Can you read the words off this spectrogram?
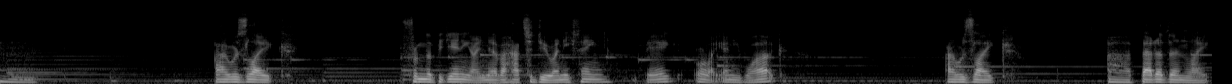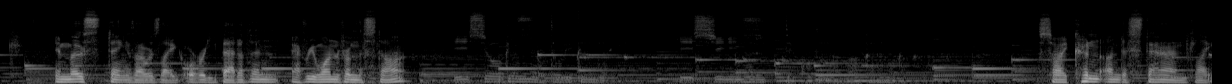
Hmm. I was like, from the beginning, I never had to do anything big or like any work. I was like, uh, better than like, in most things, I was like already better than everyone from the start. 一生懸命取り組んだり必死になるってことがわからなかった So I couldn't understand like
